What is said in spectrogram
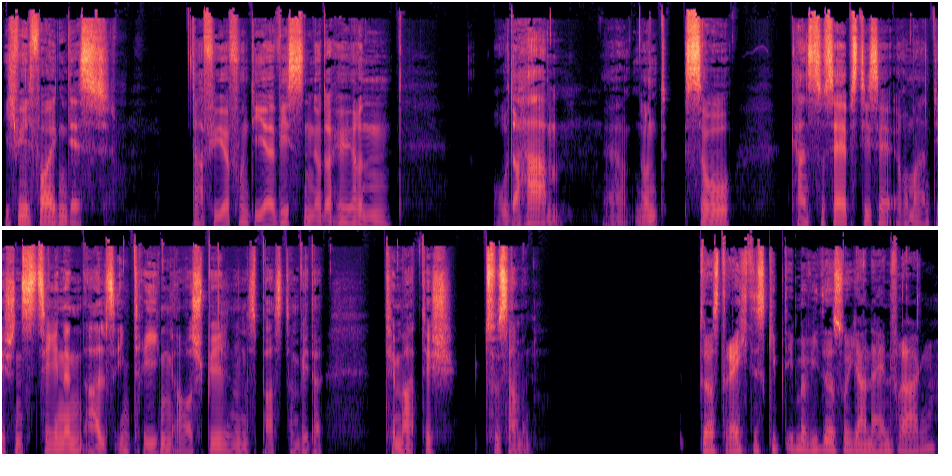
ich will Folgendes dafür von dir wissen oder hören oder haben. Ja, und so kannst du selbst diese romantischen Szenen als Intrigen ausspielen und es passt dann wieder thematisch zusammen. Du hast recht, es gibt immer wieder so Ja-Nein-Fragen.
